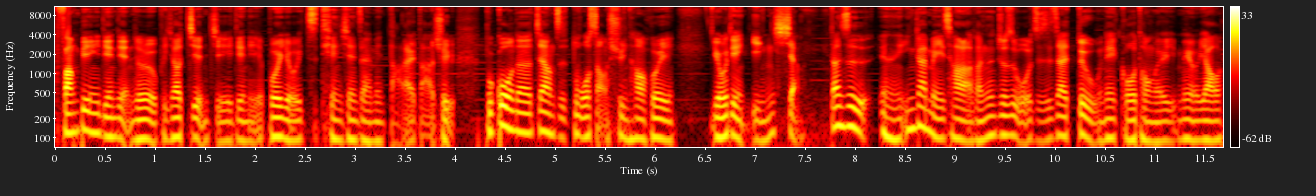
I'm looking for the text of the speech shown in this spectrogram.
方便一点点，就比较简洁一点点，也不会有一支天线在那边打来打去。不过呢，这样子多少讯号会有点影响。但是嗯，应该没差啦，反正就是我只是在队伍内沟通而已，没有要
